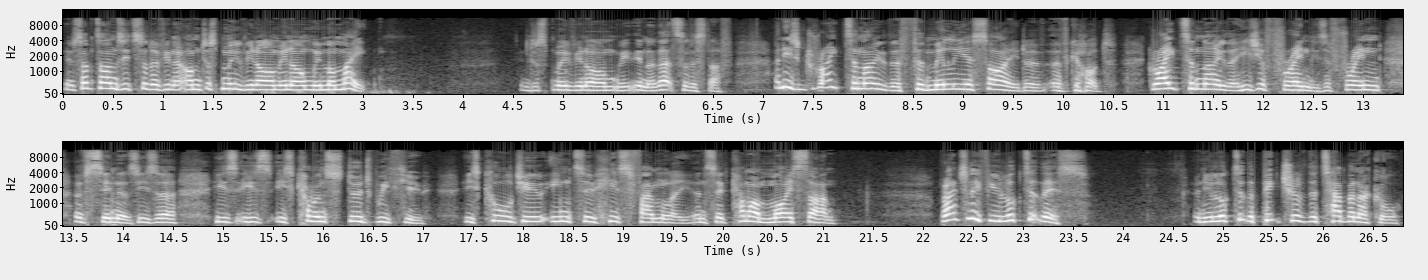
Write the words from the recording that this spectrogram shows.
You know, sometimes it's sort of, you know, I'm just moving arm in arm with my mate. And just moving on with, you know, that sort of stuff. And it's great to know the familiar side of, of God. Great to know that He's your friend. He's a friend of sinners. He's, a, he's, he's, he's come and stood with you. He's called you into His family and said, Come on, my son. But actually, if you looked at this and you looked at the picture of the tabernacle,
